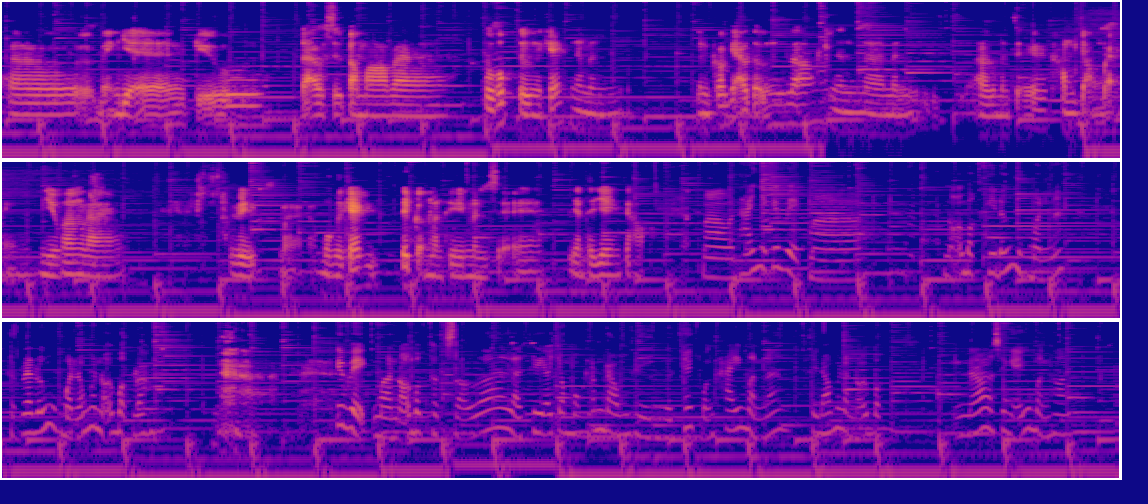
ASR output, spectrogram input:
uh, bạn dễ kiểu tạo sự tò mò và thu hút từ người khác nên mình mình có cái ảo tưởng đó nên uh, mình uh, mình sẽ không chọn bạn nhiều hơn là việc mà một người khác tiếp cận mình thì mình sẽ dành thời gian cho họ. Mà mình thấy như cái việc mà nổi bật khi đứng một mình á thật ra đứng một mình không có nổi bật đâu. Cái việc mà nổi bật thật sự á, là khi ở trong một đám đông thì người khác vẫn thấy mình á thì đó mới là nổi bật. Đó là suy nghĩ của mình thôi.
